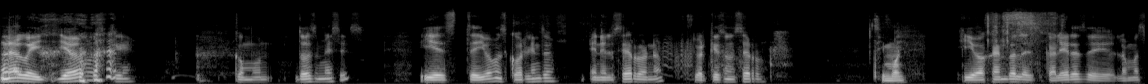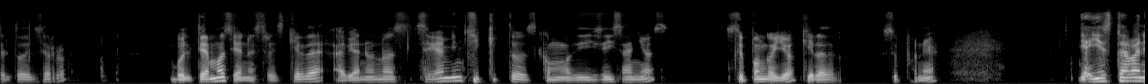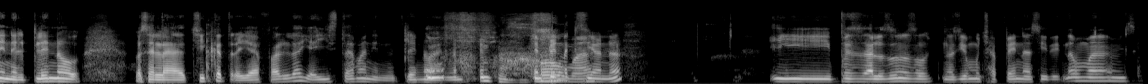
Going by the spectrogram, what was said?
No, güey, llevamos que como dos meses y este íbamos corriendo en el cerro, ¿no? Porque es un cerro. Simón. Y bajando las escaleras de lo más alto del cerro, volteamos y a nuestra izquierda habían unos, se veían bien chiquitos, como de 16 años, supongo yo, quiero suponer. Y ahí estaban en el pleno, o sea, la chica traía falda y ahí estaban en el pleno, en, la- en- en Oh, plena man. acción, ¿no? Y pues a los dos nos, nos dio mucha pena, así de, no mames,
